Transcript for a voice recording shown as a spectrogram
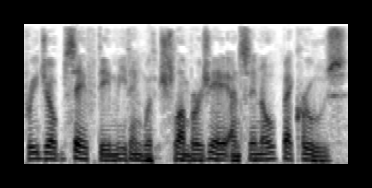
Pre-job safety meeting with Schlumberger and Sinopec crews.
